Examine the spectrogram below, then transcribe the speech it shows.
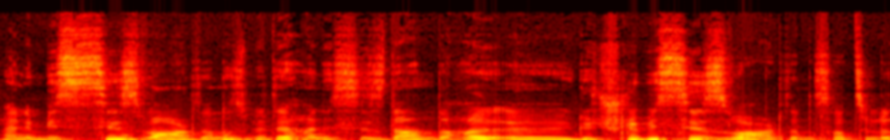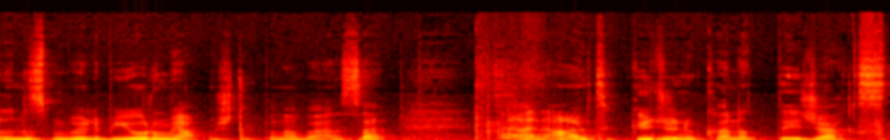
hani biz siz vardınız bir de hani sizden daha e, güçlü bir siz vardınız. Hatırladınız mı? Böyle bir yorum yapmıştık buna benzer. Yani artık gücünü kanıtlayacaksın.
